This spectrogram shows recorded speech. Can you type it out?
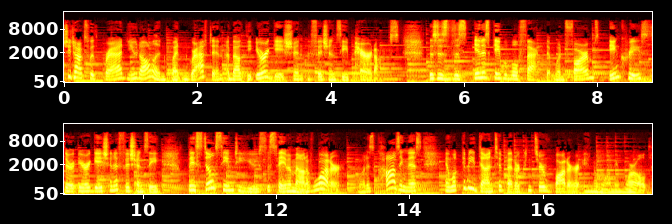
She talks with Brad Udall and Quentin Grafton about the irrigation efficiency paradox. This is this inescapable fact that when farms increase their irrigation efficiency, they still seem to use the same amount of water. What is causing this, and what can be done to better conserve water in a warming world?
